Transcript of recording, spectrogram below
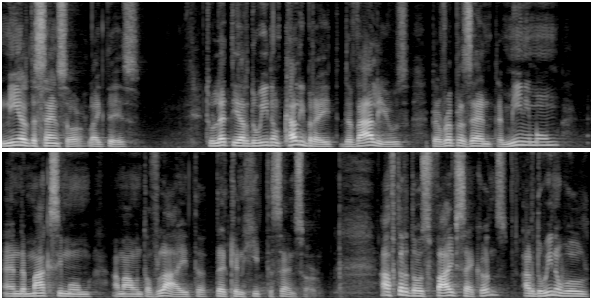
near the sensor like this to let the Arduino calibrate the values that represent the minimum and the maximum amount of light that can hit the sensor. After those five seconds, Arduino will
